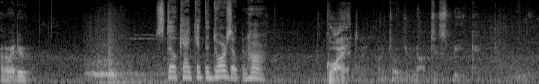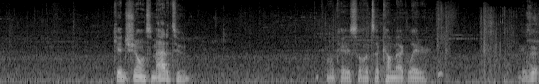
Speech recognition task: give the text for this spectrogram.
How do I do? Still can't get the doors open, huh? Quiet. I told you not to speak. Kid's showing some attitude. Okay, so let's uh, come back later. Is it?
